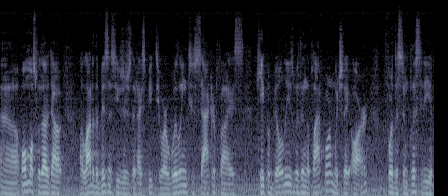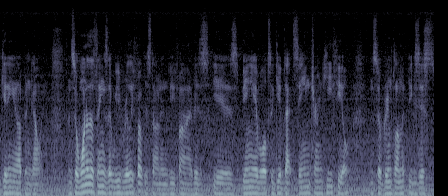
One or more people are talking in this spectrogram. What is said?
uh, almost without a doubt, a lot of the business users that I speak to are willing to sacrifice capabilities within the platform, which they are, for the simplicity of getting it up and going. And so one of the things that we've really focused on in V5 is, is being able to give that same turnkey feel. And so Greenplum exists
